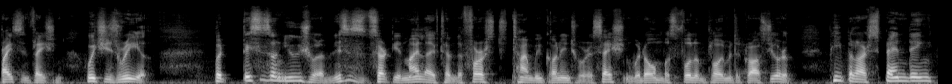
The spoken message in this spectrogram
price inflation, which is real But this is unusual. I mean, this is certainly in my lifetime the first time we've gone into a recession with almost full employment across Europe. People are spending,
